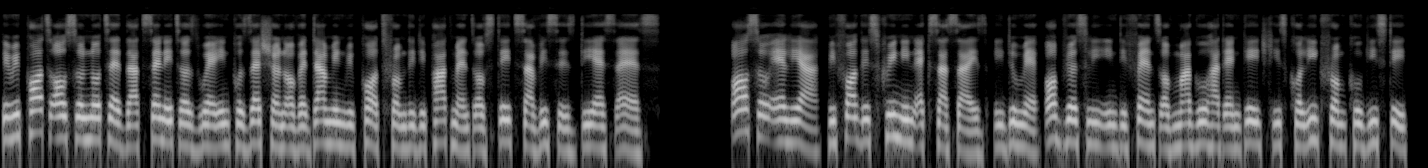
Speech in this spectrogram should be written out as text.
The report also noted that senators were in possession of a damning report from the Department of State Services DSS. Also earlier, before the screening exercise, Ndume, obviously in defense of Magu had engaged his colleague from Kogi State,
